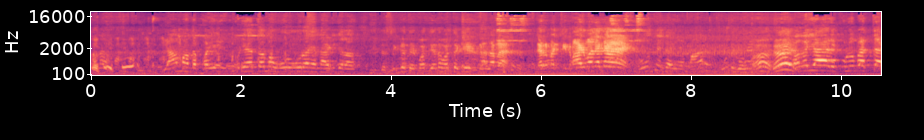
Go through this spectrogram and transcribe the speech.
ஏம்மா அந்த பையன் இப்படியாத்தாம ஊர் ஊரா என்ன அடிக்கிறான் இந்த சிங்கத்தை பார்த்து என்ன வார்த்தை கேட்க நல்லவன். தர்மத்தின் வாழ்வதென்ன டேய்! பகையாறு குடும்பத்தை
